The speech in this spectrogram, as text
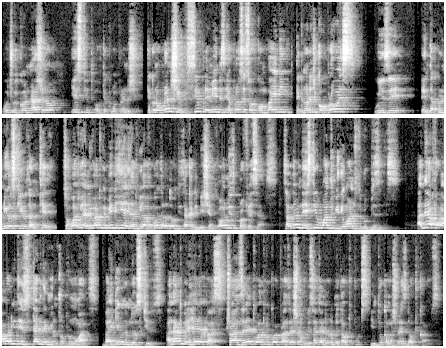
which we call National Institute of Technopreneurship. Technopreneurship simply means a process of combining technological prowess with entrepreneurial skills and talent. So what we are doing, what we mean here is that we have got a lot of these academicians, all these professors. Sometimes they still want to be the ones to do business. And therefore, our duty is to turn them into entrepreneurs by giving them those skills. And that will help us translate what we call translation of research and development outputs into commercialized outcomes.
